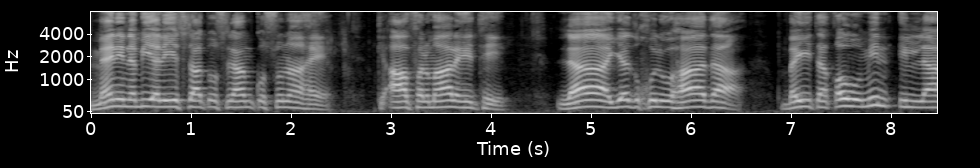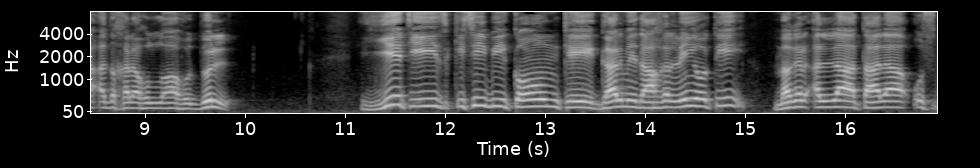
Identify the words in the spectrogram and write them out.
میں نے نبی علیہ السلاۃ والسلام کو سنا ہے کہ آپ فرما رہے تھے، لا يدخل هذا بیت قوم الا ادخلہ اللہ دل یہ چیز کسی بھی قوم کے گھر میں داخل نہیں ہوتی، مگر اللہ تعالیٰ اس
